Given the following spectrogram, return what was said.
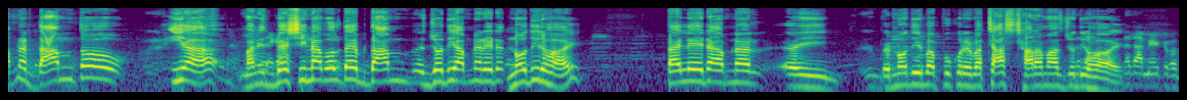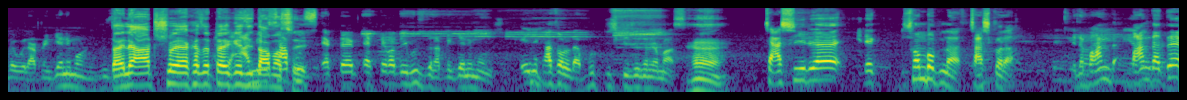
আপনার দাম তো ইয়া মানে বেশি না বলতে দাম যদি আপনার এটা নদীর হয় তাইলে এটা আপনার এই নদীর বা পুকুরের বা চাষ ছাড়া মাছ যদি হয়। দাদা আমি একটা কথা বলি আপনি জ্ঞানী মানুষ? তাইলে আটশো এক হাজার টাকা কেজি দাম আছে। একটা একটা কথাই বুঝবেন আপনি জ্ঞানী মানুষ। এই যে কাতলটা বত্রিশ কেজি ওজনের মাছ। হ্যাঁ। চাষিরা এটা সম্ভব না চাষ করা। এটা বান্দাতে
